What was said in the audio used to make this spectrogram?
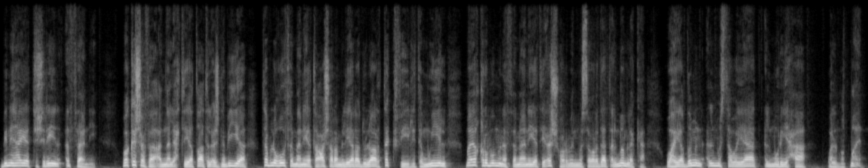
بنهاية تشرين الثاني. وكشف أن الاحتياطات الأجنبية تبلغ 18 مليار دولار تكفي لتمويل ما يقرب من الثمانية أشهر من مستوردات المملكة وهي ضمن المستويات المريحة والمطمئنة.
